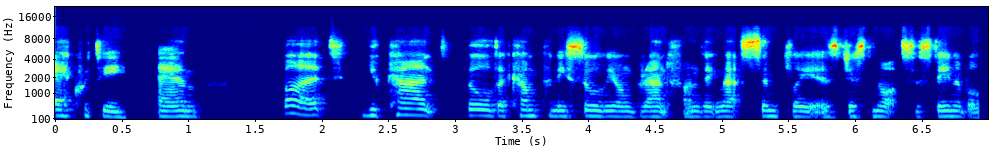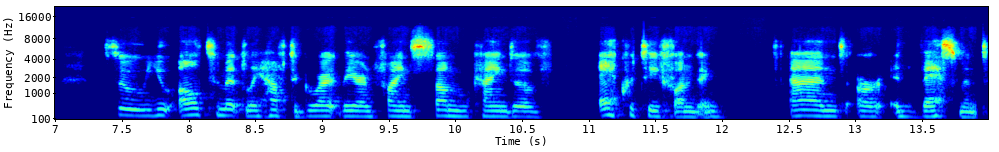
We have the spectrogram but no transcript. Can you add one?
equity. Um, but you can't build a company solely on grant funding. That simply is just not sustainable. So you ultimately have to go out there and find some kind of equity funding and or investment.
